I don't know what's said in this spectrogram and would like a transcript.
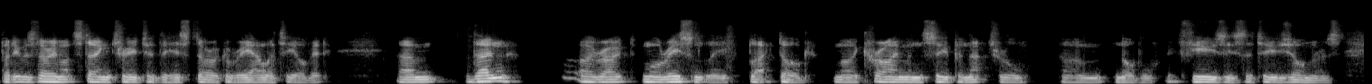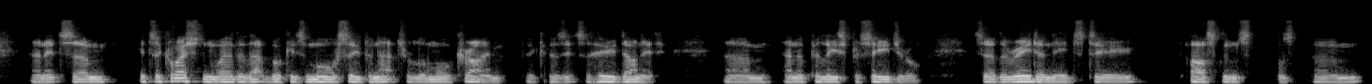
but it was very much staying true to the historical reality of it. Um, then I wrote more recently Black Dog, my crime and supernatural um, novel. It fuses the two genres, and it's um, it's a question whether that book is more supernatural or more crime because it's a who done it um, and a police procedural. So the reader needs to ask themselves um,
